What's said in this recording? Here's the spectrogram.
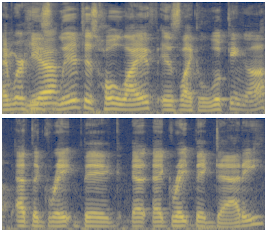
and where he's Yeah. lived his whole life is like looking up at the great big at, at great big daddy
